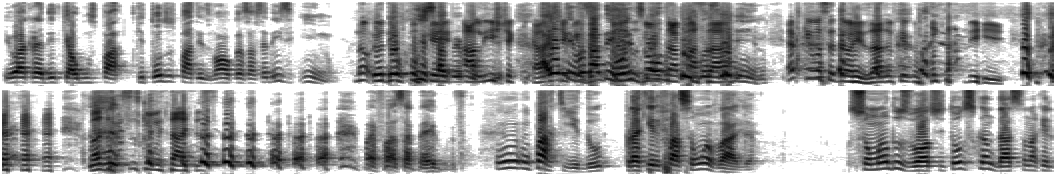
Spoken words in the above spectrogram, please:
eu acredito que, alguns, que todos os partidos vão alcançar, você diz rindo? Não, eu devo podia porque saber a por lista que, a Aí eu lista que tenho eu vi, vontade de rir todos vão eu ultrapassar. É porque você deu uma risada, eu fiquei com vontade de rir. Mas esses comentários. Mas faça a pergunta. Um, um partido, para que ele faça uma vaga, somando os votos de todos os candidatos que estão naquele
